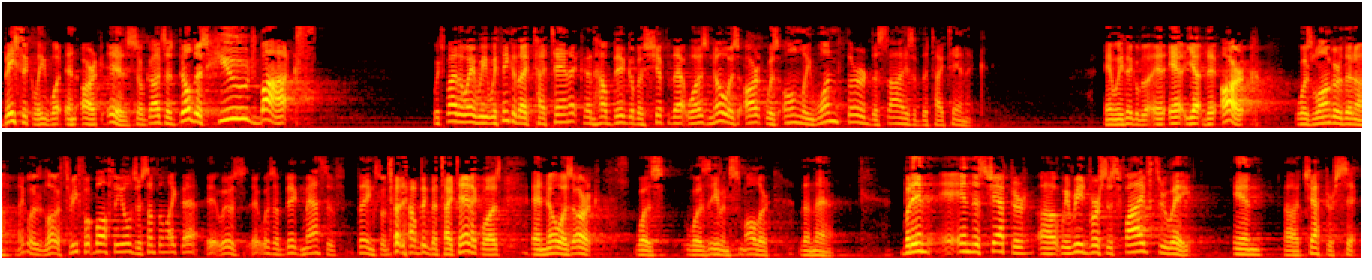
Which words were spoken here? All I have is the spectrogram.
basically what an ark is. So God says, build this huge box, which by the way, we, we think of the Titanic and how big of a ship that was. Noah's ark was only one third the size of the Titanic. And we think of, yet the ark was longer than a, I think it was longer, three football fields or something like that. It was, it was a big, massive thing. So how big the Titanic was, and Noah's Ark was, was even smaller than that. But in, in this chapter, uh, we read verses 5 through 8 in uh, chapter 6.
